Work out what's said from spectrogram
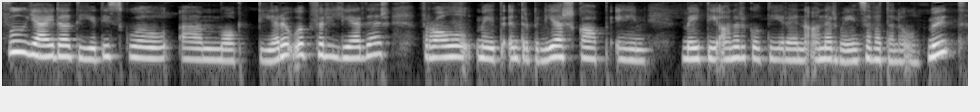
Voel jy dat hierdie skool um maak deure oop vir die leerders, veral met entrepreneurskap en met die ander kulture en ander mense wat hulle ontmoet?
